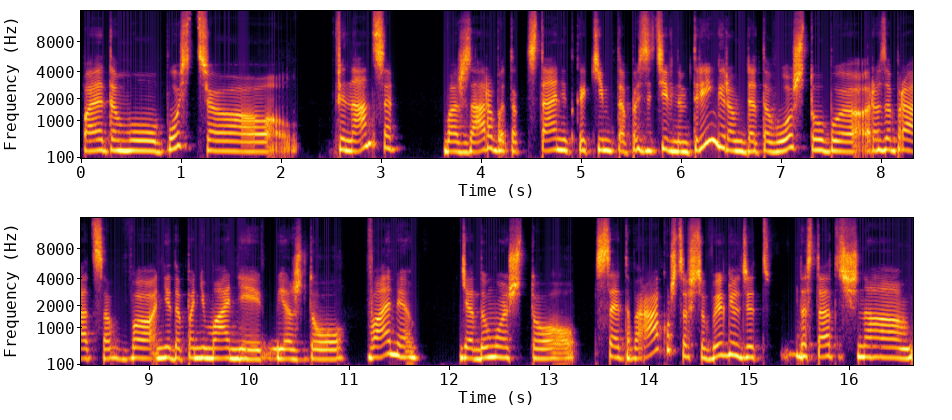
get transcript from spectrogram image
Поэтому пусть э, финансы, ваш заработок станет каким-то позитивным триггером для того, чтобы разобраться в недопонимании между вами. Я думаю, что с этого ракурса все выглядит достаточно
